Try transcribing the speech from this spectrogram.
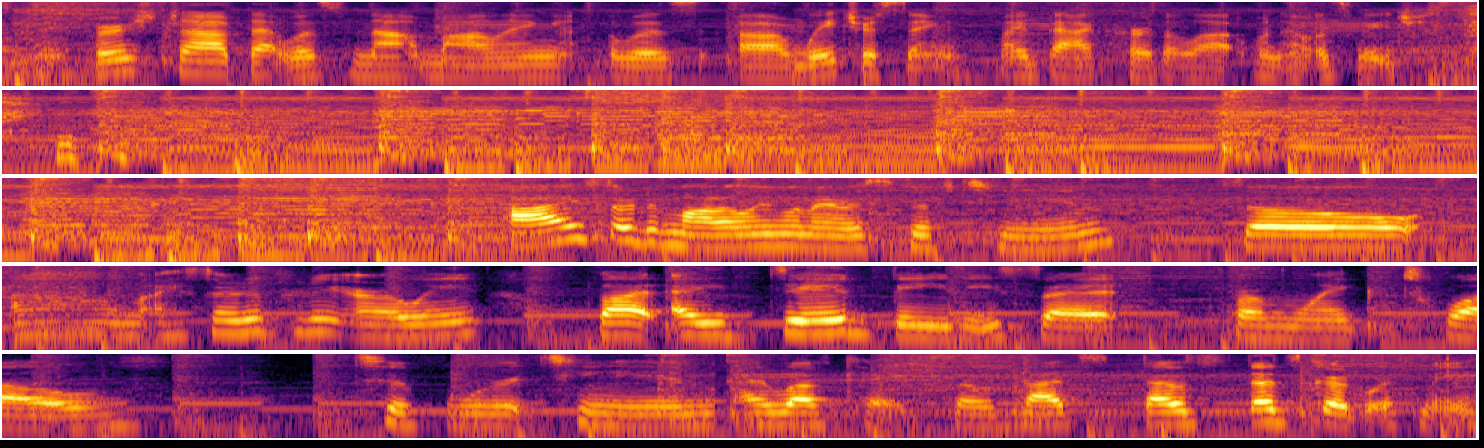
My first job that was not modeling was uh, waitressing. My back hurt a lot when I was waitressing. I started modeling when I was 15, so um, I started pretty early, but I did babysit from like 12 to 14. I love kids, so that's, that's, that's good with me.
